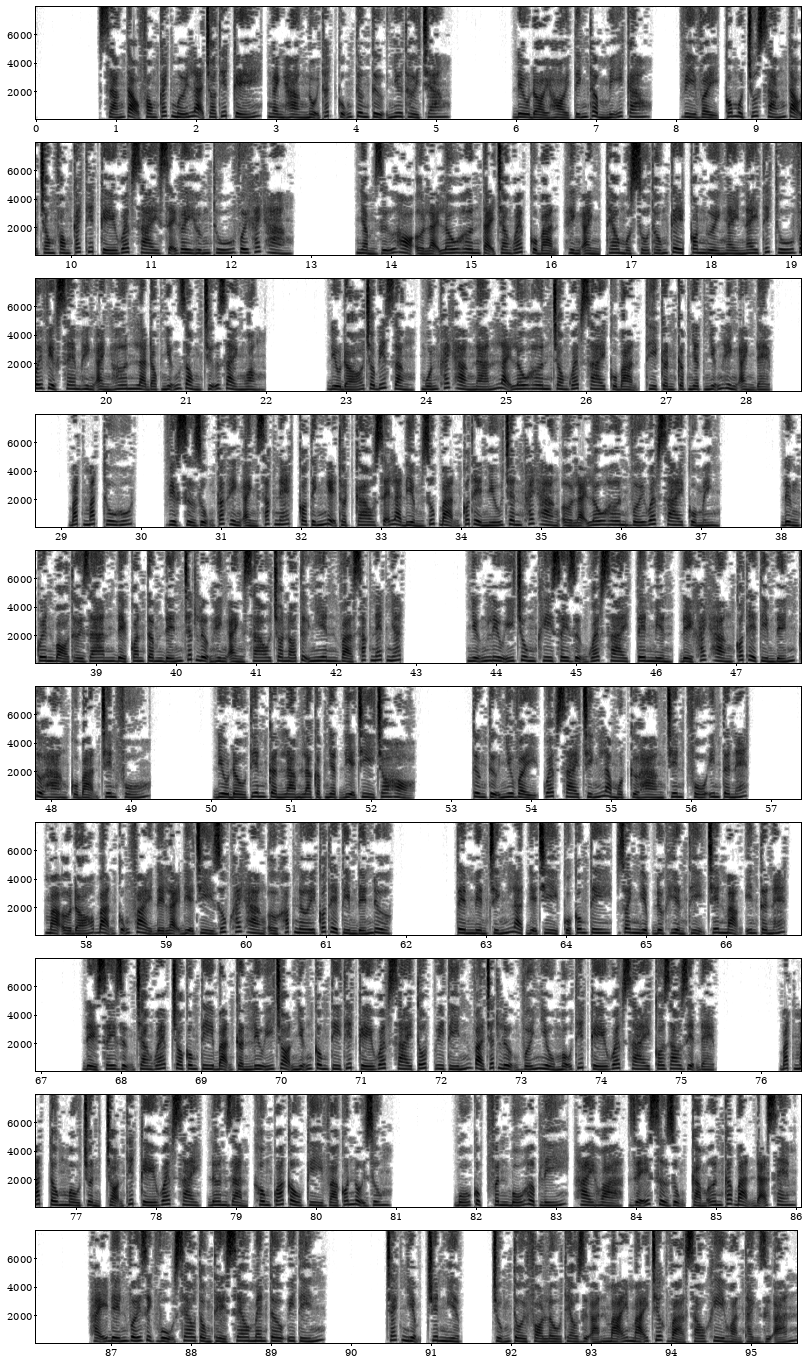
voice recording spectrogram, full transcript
Sáng tạo phong cách mới lạ cho thiết kế, ngành hàng nội thất cũng tương tự như thời trang. Đều đòi hỏi tính thẩm mỹ cao. Vì vậy, có một chút sáng tạo trong phong cách thiết kế website sẽ gây hứng thú với khách hàng. Nhằm giữ họ ở lại lâu hơn tại trang web của bạn, hình ảnh, theo một số thống kê, con người ngày nay thích thú với việc xem hình ảnh hơn là đọc những dòng chữ dài ngoằng. Điều đó cho biết rằng, muốn khách hàng nán lại lâu hơn trong website của bạn, thì cần cập nhật những hình ảnh đẹp. Bắt mắt thu hút. Việc sử dụng các hình ảnh sắc nét, có tính nghệ thuật cao sẽ là điểm giúp bạn có thể níu chân khách hàng ở lại lâu hơn với website của mình. Đừng quên bỏ thời gian để quan tâm đến chất lượng hình ảnh sao cho nó tự nhiên và sắc nét nhất. Những lưu ý chung khi xây dựng website, tên miền, để khách hàng có thể tìm đến cửa hàng của bạn trên phố. Điều đầu tiên cần làm là cập nhật địa chỉ cho họ. Tương tự như vậy, website chính là một cửa hàng trên phố Internet. Mà ở đó bạn cũng phải để lại địa chỉ giúp khách hàng ở khắp nơi có thể tìm đến được. Tên miền chính là địa chỉ của công ty, doanh nghiệp được hiển thị trên mạng Internet. Để xây dựng trang web cho công ty bạn cần lưu ý chọn những công ty thiết kế website tốt, uy tín và chất lượng với nhiều mẫu thiết kế website có giao diện đẹp. Bắt mắt tông màu chuẩn, chọn thiết kế website, đơn giản, không quá cầu kỳ và có nội dung. Bố cục phân bố hợp lý, hài hòa, dễ sử dụng, cảm ơn các bạn đã xem. Hãy đến với dịch vụ SEO tổng thể SEO Mentor uy tín. Trách nhiệm, chuyên nghiệp. Chúng tôi follow theo dự án mãi mãi trước và sau khi hoàn thành dự án.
